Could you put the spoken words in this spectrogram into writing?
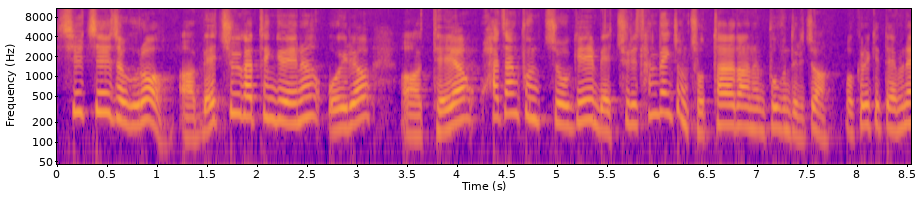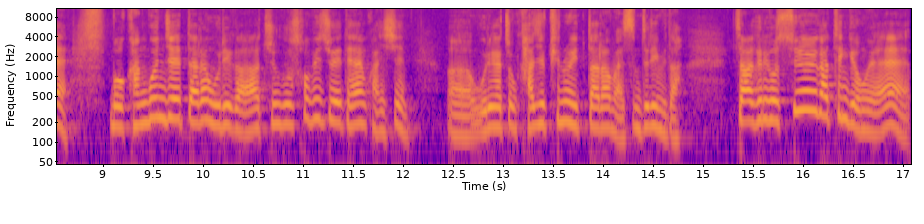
실제적으로 어, 매출 같은 경우에는 오히려 어, 대형 화장품 쪽의 매출이 상당히 좀 좋다라는 부분들이죠. 뭐 그렇기 때문에 뭐 강군제에 따른 우리가 중국 소비주에 대한 관심 어, 우리가 좀 가질 필요는 있다라고 말씀드립니다. 자 그리고 수요일 같은 경우에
